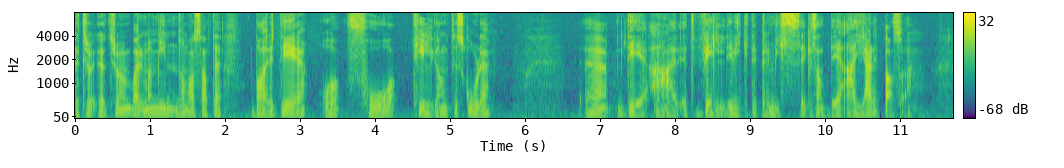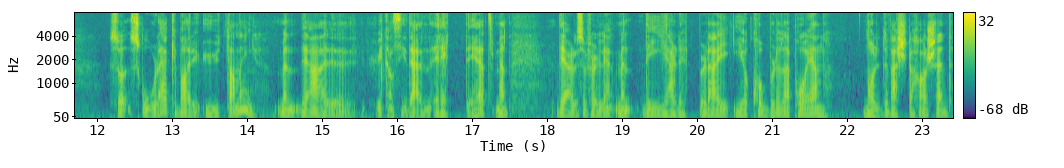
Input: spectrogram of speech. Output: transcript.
jeg tror, jeg tror man bare må minne om også at det, bare det å få tilgang til skole eh, det er et veldig viktig premiss. ikke sant? Det er hjelp, altså. Så skole er ikke bare utdanning, men det er Vi kan si det er en rettighet, men det er det selvfølgelig. Men det hjelper deg i å koble deg på igjen når det verste har skjedd.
